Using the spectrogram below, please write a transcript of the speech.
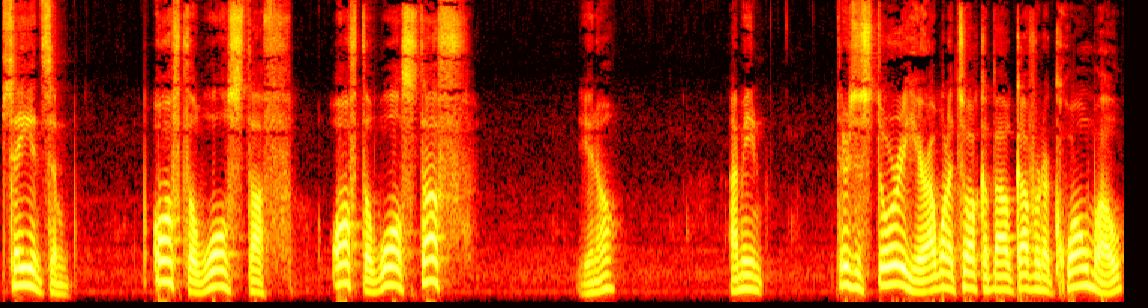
saying some off the wall stuff, off the wall stuff, you know, I mean, there's a story here. I want to talk about Governor Cuomo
